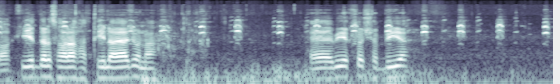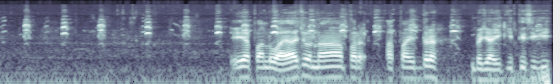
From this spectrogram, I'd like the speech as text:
ਬਾਕੀ ਇੱਧਰ ਸਾਰਾ ਹੱਥੀ ਲਾਇਆ ਝੋਨਾ। ਹੈ ਵੀ 126 ਆ। ਇਹ ਆਪਾਂ ਲਵਾਇਆ ਝੋਨਾ, ਪਰ ਆਪਾਂ ਇੱਧਰ ਬਜਾਈ ਕੀਤੀ ਸੀਗੀ।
